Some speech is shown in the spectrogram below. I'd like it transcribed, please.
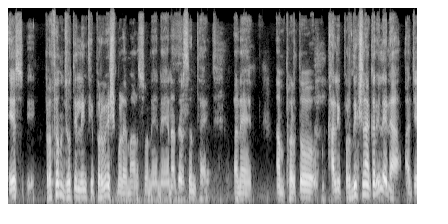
એ પ્રથમ જ્યોતિર્લિંગથી પ્રવેશ મળે માણસોને અને એના દર્શન થાય. અને આમ ફરતો ખાલી પ્રદક્ષિણા કરી લે ને આ જે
